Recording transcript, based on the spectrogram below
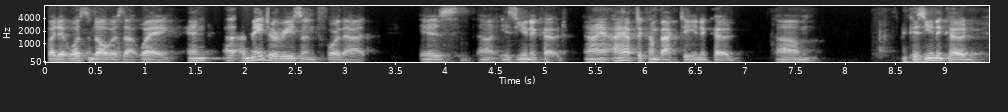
but it wasn't always that way, and a, a major reason for that is uh, is Unicode, and I, I, have to come back to Unicode um, because Unicode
